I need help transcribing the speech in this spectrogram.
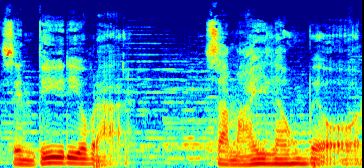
sentir y obrar Samaila Umbeor.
